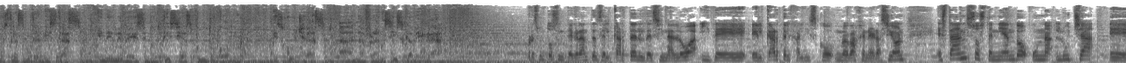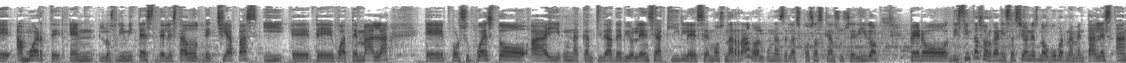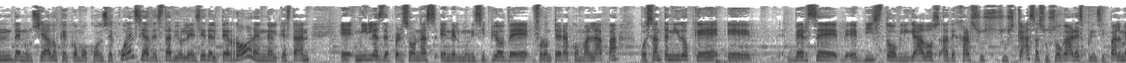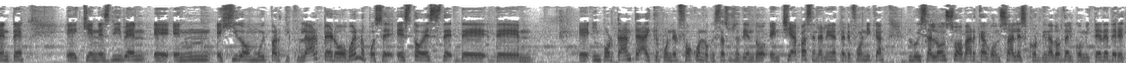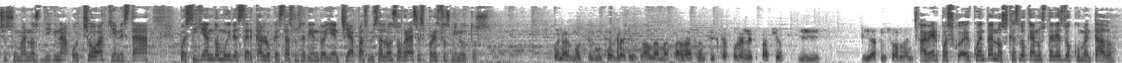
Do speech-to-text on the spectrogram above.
nuestras entrevistas en mbsnoticias.com. Escuchas a Ana Francisca Vega presuntos integrantes del cártel de Sinaloa y del el cártel Jalisco Nueva Generación están sosteniendo una lucha eh, a muerte en los límites del estado de Chiapas y eh, de Guatemala. Eh, por supuesto, hay una cantidad de violencia. Aquí les hemos narrado algunas de las cosas que han sucedido, pero distintas organizaciones no gubernamentales han denunciado que como consecuencia de esta violencia y del terror en el que están eh, miles de personas en el municipio de frontera con Malapa, pues han tenido que eh, verse visto obligados a dejar sus, sus casas, sus hogares, principalmente eh, quienes viven eh, en un ejido muy particular, pero bueno, pues eh, esto es de, importante, hay que poner foco en lo que está sucediendo en Chiapas. En la línea telefónica, Luis Alonso Abarca González, coordinador del Comité de Derechos Humanos Digna Ochoa, quien está pues siguiendo muy de cerca lo que está sucediendo allá en Chiapas. Luis Alonso, gracias por estos minutos. Buenas noches, muchas gracias a Ana, Francisca por el espacio y, y a tus órdenes. A ver, pues cuéntanos qué es lo que han ustedes documentado.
